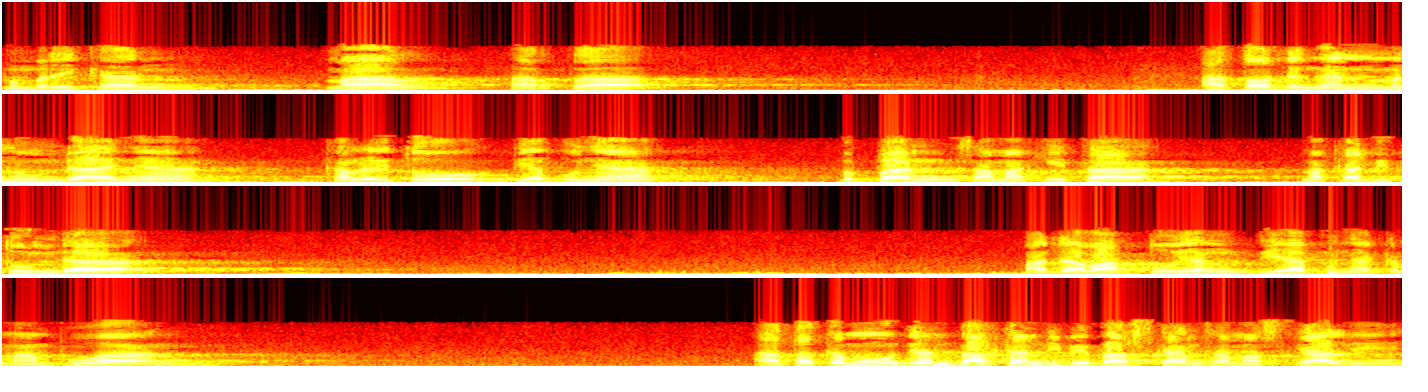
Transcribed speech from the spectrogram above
memberikan mal, harta atau dengan menundanya kalau itu dia punya beban sama kita maka ditunda. Pada waktu yang dia punya kemampuan. Atau kemudian bahkan dibebaskan sama sekali.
